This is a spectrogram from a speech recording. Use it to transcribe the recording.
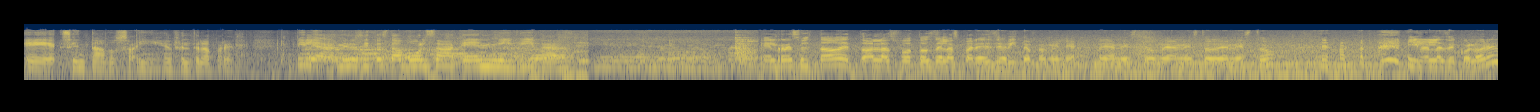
eh, sentados ahí enfrente de la pared. Emilia, necesito esta bolsa en mi vida. El resultado de todas las fotos de las paredes de ahorita, familia. Vean esto, vean esto, vean esto. y luego las de colores.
